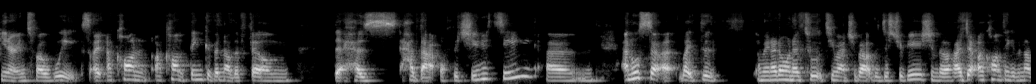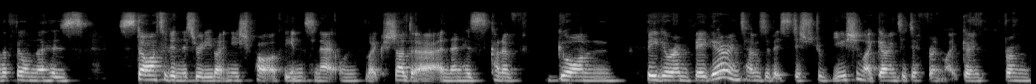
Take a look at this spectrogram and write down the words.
you know in 12 weeks I, I can't I can't think of another film that has had that opportunity. Um and also uh, like the I mean I don't want to talk too much about the distribution but like, I, I can't think of another film that has started in this really like niche part of the internet on like Shudder and then has kind of gone bigger and bigger in terms of its distribution like going to different like going from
